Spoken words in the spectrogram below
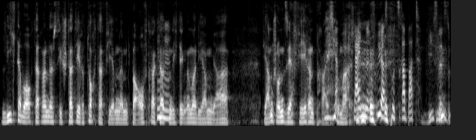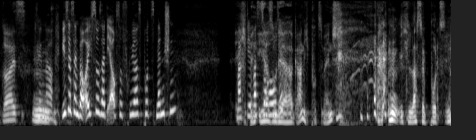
Liegt aber auch daran, dass die Stadt ihre Tochterfirmen damit beauftragt Mhm. hat. Und ich denke mir mal, die haben ja, die haben schon einen sehr fairen Preis Ja, gemacht. kleinen Frühjahrsputzrabatt. Wie ist letzte Preis? Genau. Wie ist das denn bei euch so? Seid ihr auch so Frühjahrsputzmenschen? Macht ich ihr bin was eher zu Hause? so der gar nicht Putzmensch. Ich lasse putzen.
